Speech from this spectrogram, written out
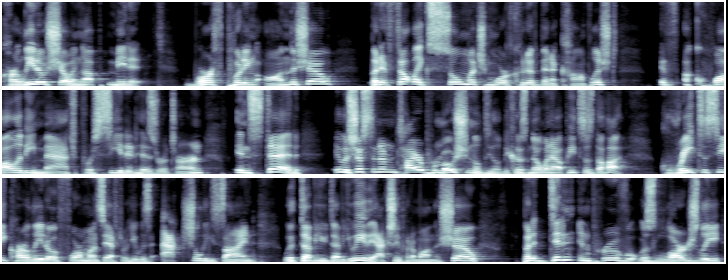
Carlito showing up made it worth putting on the show, but it felt like so much more could have been accomplished if a quality match preceded his return. Instead, it was just an entire promotional deal because no one out pizzas the hut. Great to see Carlito four months after he was actually signed with WWE. They actually put him on the show, but it didn't improve what was largely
